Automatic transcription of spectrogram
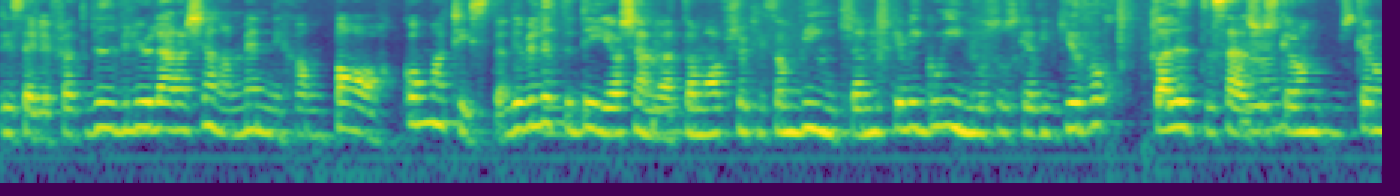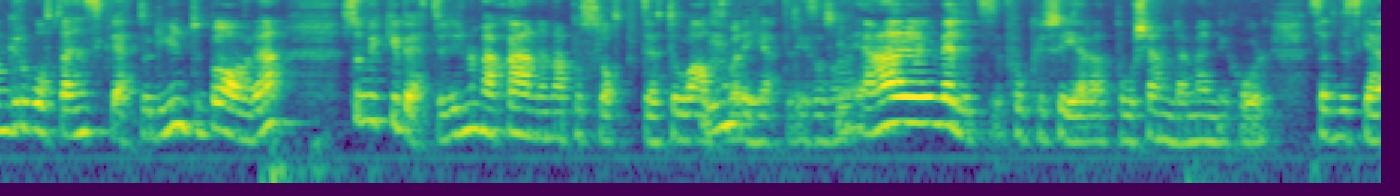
det säljer. För att vi vill ju lära känna människan bakom artisten. Det är väl lite det jag känner att de har försökt liksom vinkla. Nu ska vi gå in och så ska vi grotta lite så här, mm. så ska de, ska de gråta en skvätt. Och det är ju inte bara Så mycket bättre. Det är de här stjärnorna på slottet och allt mm. vad det heter. Liksom, som mm. är väldigt fokuserad på kända människor. Så att vi ska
